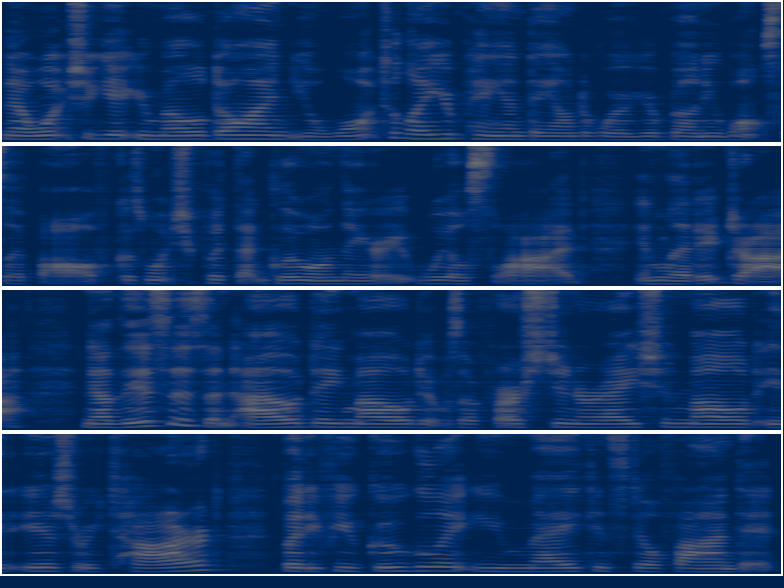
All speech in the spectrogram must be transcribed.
Now once you get your mold on, you'll want to lay your pan down to where your bunny won't slip off because once you put that glue on there, it will slide and let it dry. Now this is an IOD mold. It was a first generation mold. It is retired, but if you Google it, you may can still find it.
